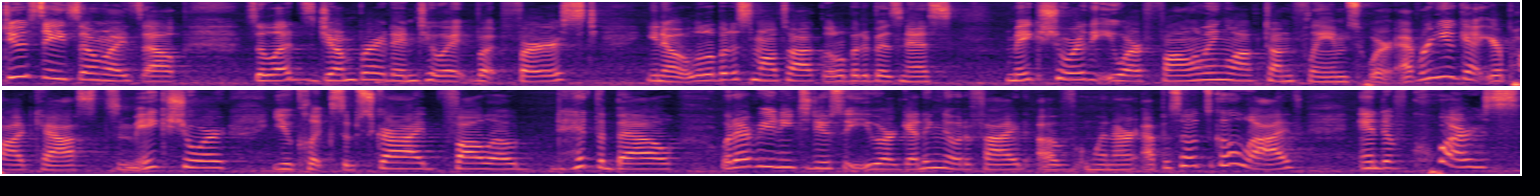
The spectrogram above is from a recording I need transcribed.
do say so myself. So let's jump right into it. But first, you know, a little bit of small talk, a little bit of business. Make sure that you are following Locked On Flames wherever you get your podcasts. Make sure you click subscribe, follow, hit the bell, whatever you need to do so you are getting notified of when our episodes go live. And of course,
